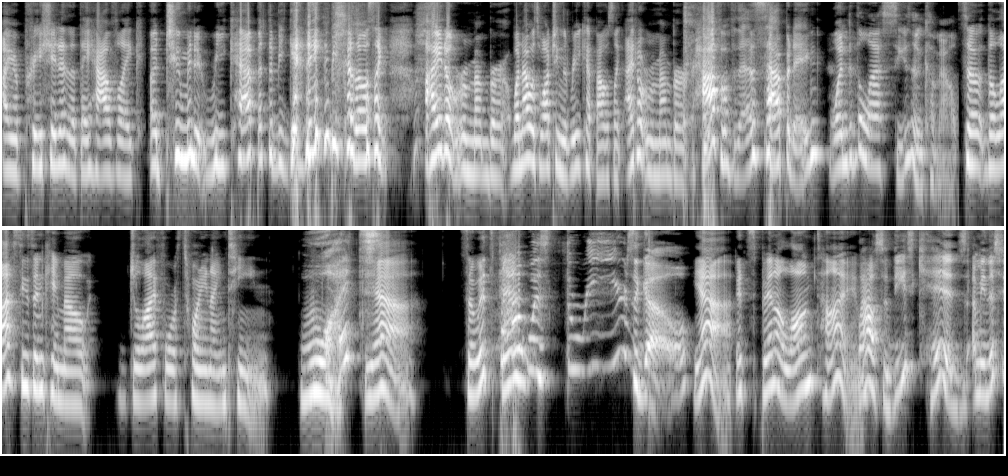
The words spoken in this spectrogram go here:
I appreciated that they have like a two minute recap at the beginning because I was like, I don't remember. When I was watching the recap, I was like, I don't remember half of this happening. When did the last season come out? So the last season came out July 4th, 2019. What? Yeah. So it's that been. That was three ago. Yeah, it's been a long time. Wow, so these kids, I mean, this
